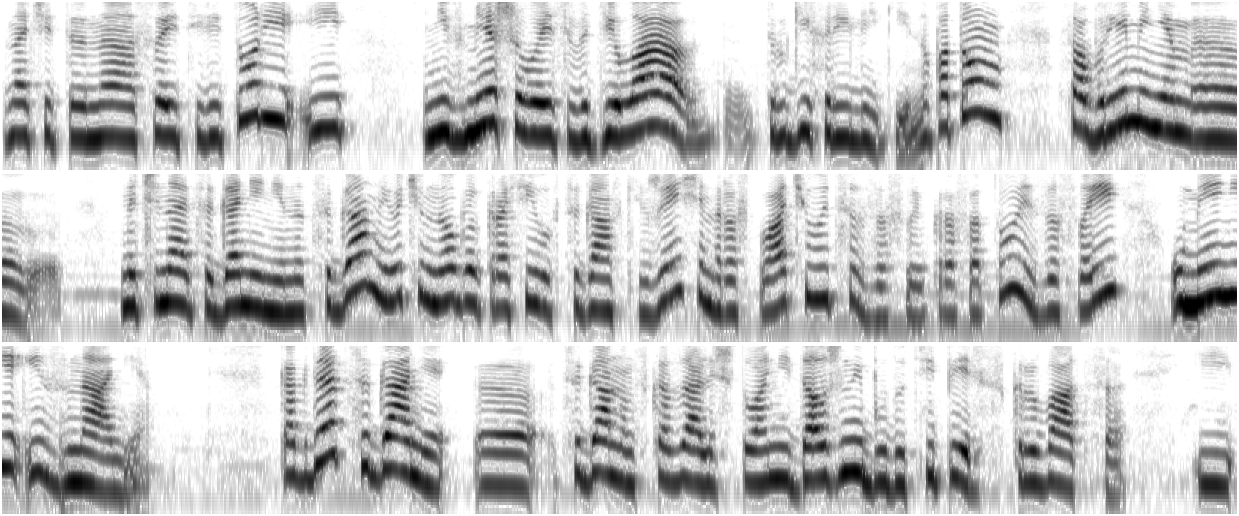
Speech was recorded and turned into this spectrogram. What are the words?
значит, на своей территории и не вмешиваясь в дела других религий. Но потом со временем э, начинается гонение на цыган, и очень много красивых цыганских женщин расплачиваются за свою красоту и за свои умения и знания. Когда цыгане, э, цыганам сказали, что они должны будут теперь скрываться и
